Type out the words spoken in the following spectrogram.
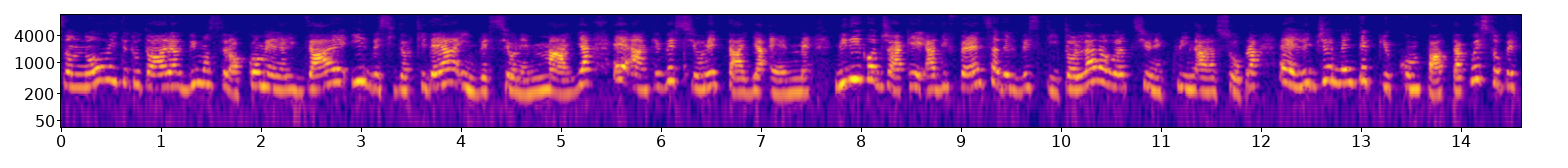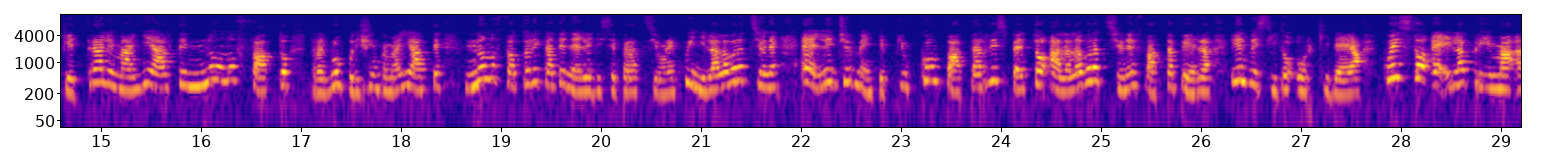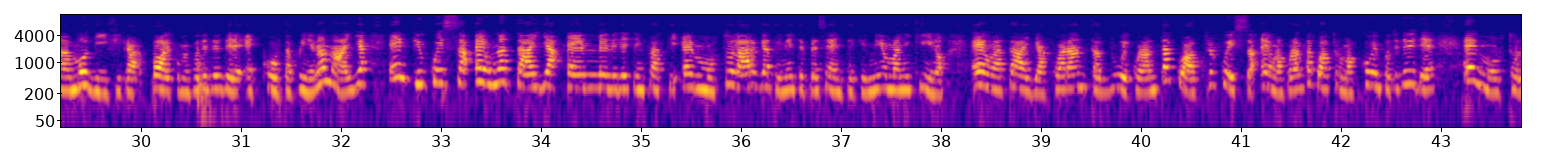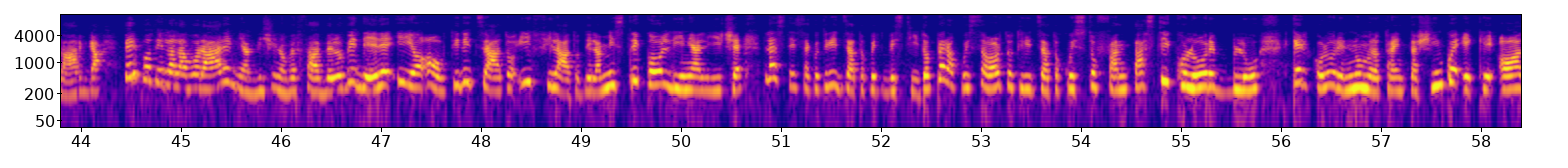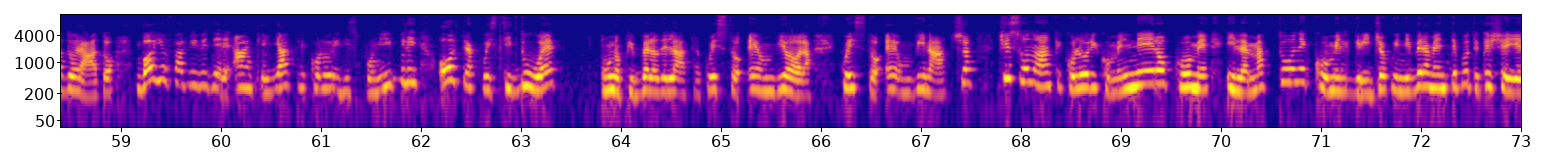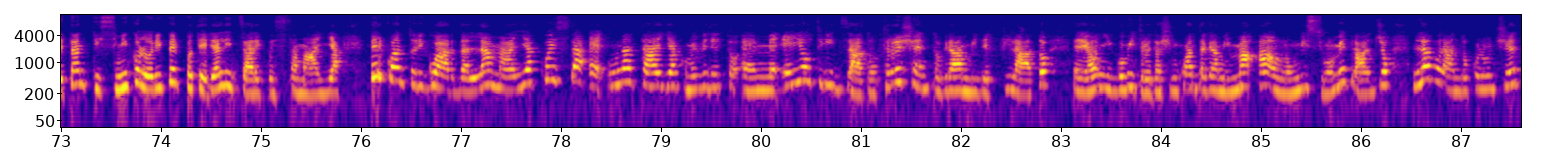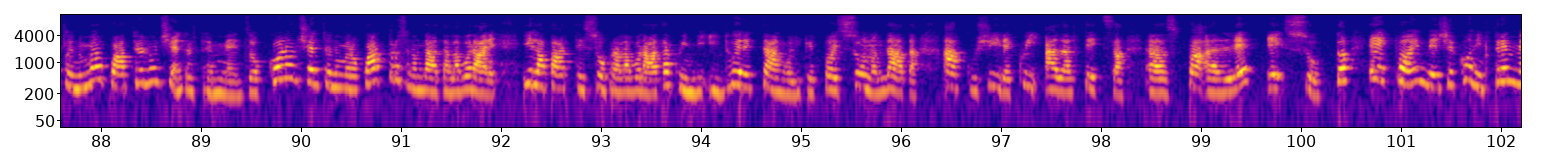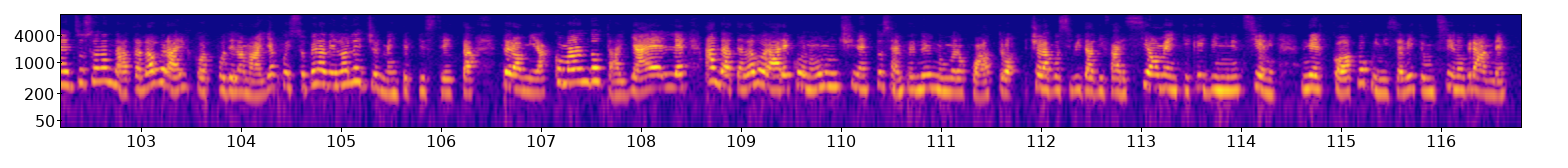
questo nuovo video tutorial vi mostrerò come realizzare il vestito orchidea in versione maglia e anche versione taglia M. Vi dico già che a differenza del vestito la lavorazione qui sopra è leggermente più compatta, questo perché tra le maglie alte non ho fatto, tra il gruppo di 5 maglie alte, non ho fatto le catenelle di separazione, quindi la lavorazione è leggermente più compatta rispetto alla lavorazione fatta per il vestito orchidea. Questo è la prima eh, modifica poi come potete vedere è corta quindi una maglia e in più questa è una taglia M. Vedete infatti è molto larga. Tenete presente che il mio manichino è una taglia 42-44 e questa è una 44 ma come potete vedere è molto larga. Per poterla lavorare mi avvicino per farvelo vedere io ho utilizzato il filato della Mistrico linea Alice la stessa che ho utilizzato per il vestito però questa volta ho utilizzato questo fantastico colore blu che è il colore numero 35 e che ho adorato. Voglio farvi vedere anche gli altri colori disponibili oltre a questi due uno più bello dell'altra questo è un viola questo è un vinaccia ci sono anche colori come il nero come il mattone come il grigio quindi veramente potete scegliere tantissimi colori per poter realizzare questa maglia. Per quanto riguarda la maglia questa è una taglia come vedete M e io ho utilizzato 300 grammi del filato eh, ogni gomitolo è da 50 grammi ma ha un lunghissimo metraggio lavorando con l'uncinetto numero 4 e l'uncinetto il 3,5 con l'uncinetto numero 4 sono andata a lavorare la parte sopra lavorata quindi i due rettangoli che poi sono andata a cucire qui ad altezza eh, spalle e sotto e poi invece con il 3 e mezzo sono andata a lavorare il corpo della maglia questo per averlo leggermente più stretta. Però mi raccomando taglia L andate a lavorare con un uncinetto sempre nel numero 4 c'è la possibilità di fare sia aumenti che diminuzioni nel corpo quindi se avete un seno grande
